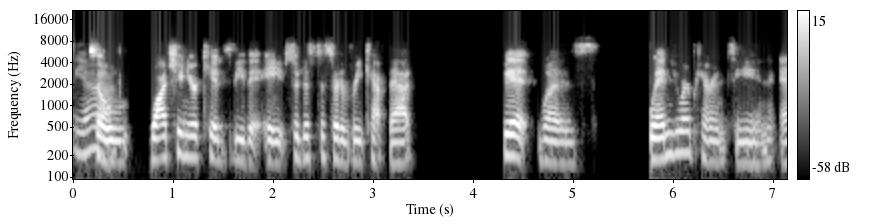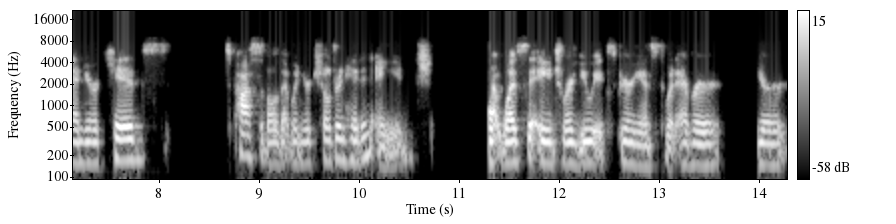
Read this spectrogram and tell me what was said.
Yeah. So watching your kids be the age. So just to sort of recap that bit was when you are parenting and your kids, it's possible that when your children hit an age, that was the age where you experienced whatever your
